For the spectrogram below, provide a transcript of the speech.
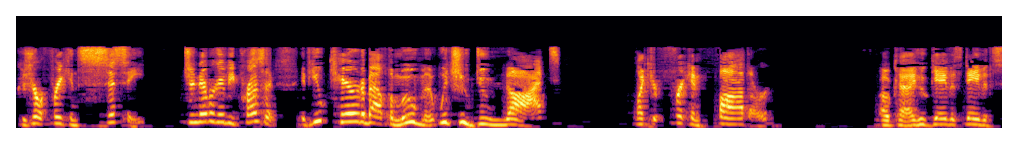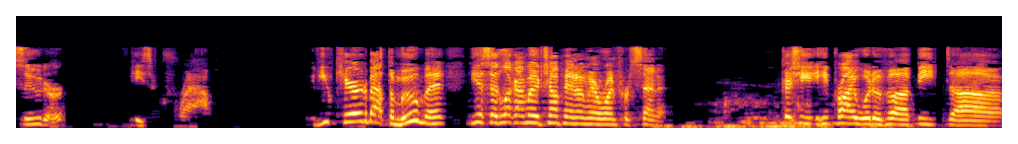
because you're a freaking sissy, but you're never going to be president. If you cared about the movement, which you do not, like your freaking father, okay, who gave us David Souter, piece of crap. If you cared about the movement, you said, look, I'm going to jump in, I'm going to run for Senate. Because he, he probably would have uh, beat, uh,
